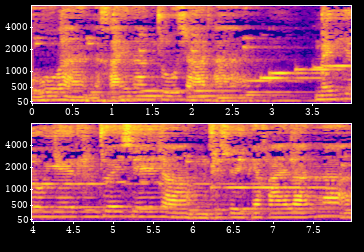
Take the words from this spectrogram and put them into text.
湖岸海浪逐沙滩，没有椰林缀斜阳，只是一片海蓝蓝。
